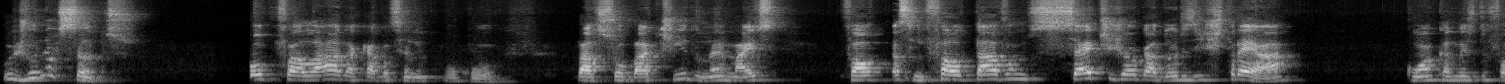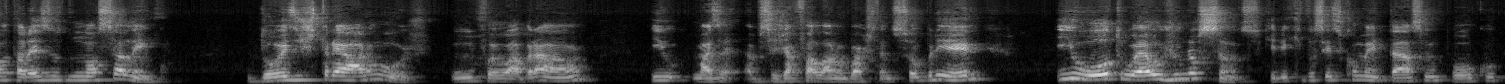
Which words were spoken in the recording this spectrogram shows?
O Júnior Santos. Pouco falado, acaba sendo um pouco. passou batido, né? Mas assim, faltavam sete jogadores estrear com a camisa do Fortaleza do nosso elenco. Dois estrearam hoje. Um foi o Abraão, e, mas eh, vocês já falaram bastante sobre ele. E o outro é o Júnior Santos. Queria que vocês comentassem um pouco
